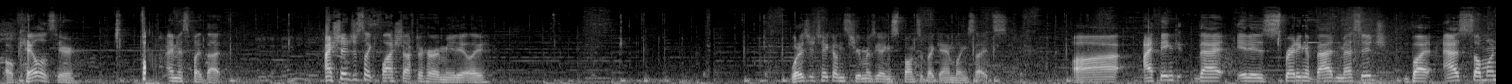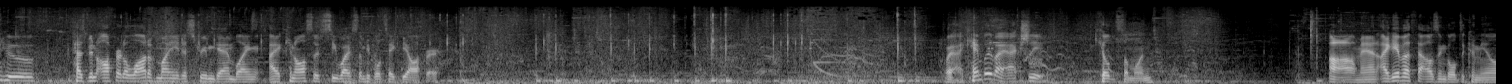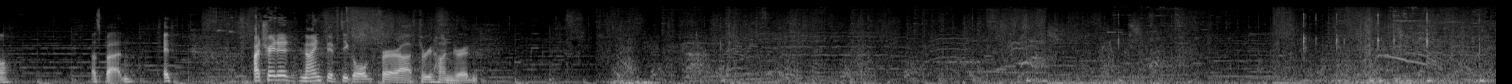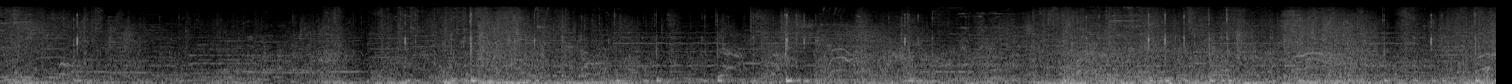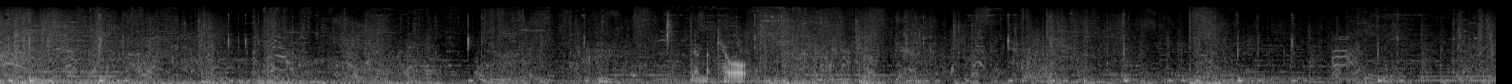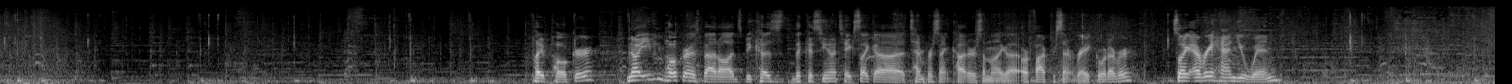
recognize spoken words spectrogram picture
Oh, Kayle is here. I misplayed that. I should have just like flashed after her immediately. What is your take on streamers getting sponsored by gambling sites? Uh, I think that it is spreading a bad message, but as someone who has been offered a lot of money to stream gambling, I can also see why some people take the offer. Wait, I can't believe I actually killed someone. Oh man, I gave a thousand gold to Camille. That's bad. It. I traded 950 gold for uh, 300. Damn that kill. Play poker? No, even poker has bad odds because the casino takes like a 10% cut or something like that, or 5% rake or whatever. So like every hand you win.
